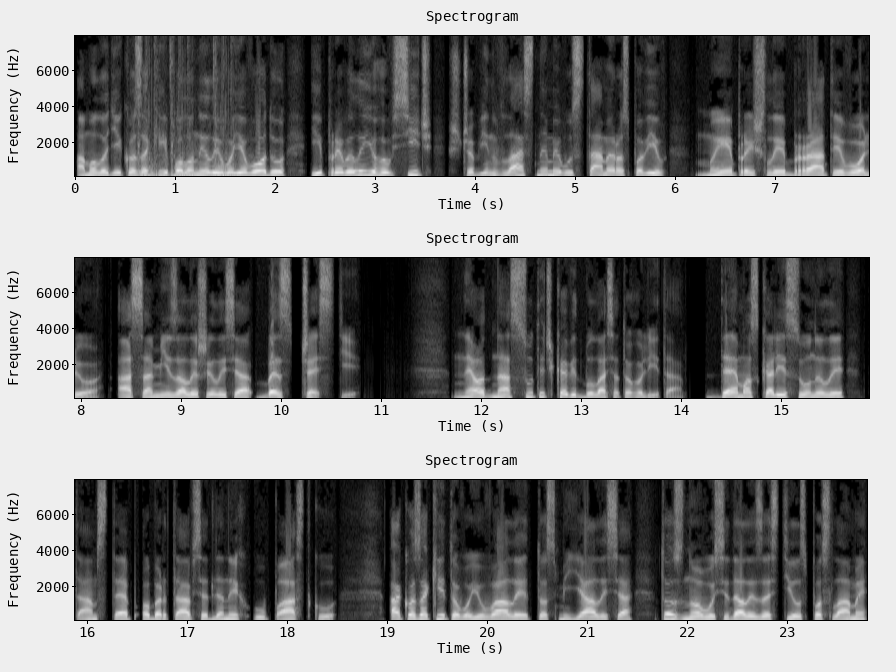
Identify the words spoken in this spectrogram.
а молоді козаки полонили воєводу і привели його в січ, щоб він власними вустами розповів «Ми прийшли брати волю, а самі залишилися без честі». Не одна сутичка відбулася того літа. Де москалі сунули, там степ обертався для них у пастку. А козаки то воювали, то сміялися, то знову сідали за стіл з послами,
